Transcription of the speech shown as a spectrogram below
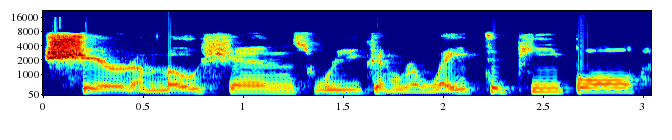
shared emotions where you can relate to people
